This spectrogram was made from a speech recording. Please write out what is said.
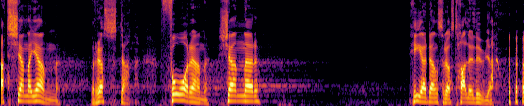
Att känna igen rösten. Fåren känner herdens röst, halleluja.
